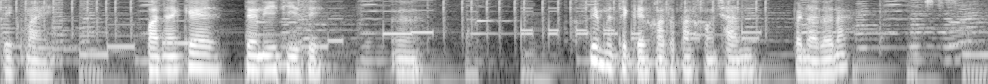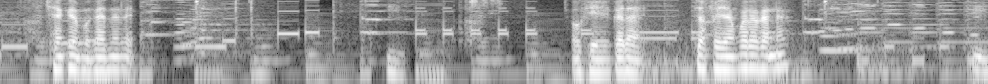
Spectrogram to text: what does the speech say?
เด็กใหม่พอนั้นแก้เรื่องนี้ทีสิ เออนี่มันจะเกินความสัมพันธ์ของฉันไปหน่อยแล้วนะ ฉันก็เหมือนกันนั่นแหละอโอเคก็ได้ จะพยายามก็แล้วกันนะอืม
